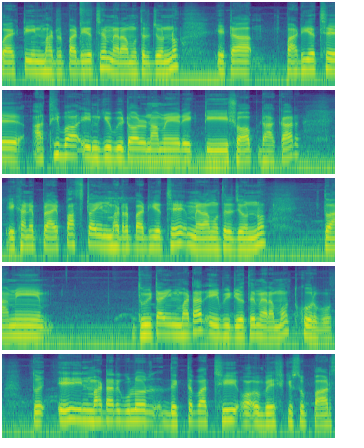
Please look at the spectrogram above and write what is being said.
কয়েকটি ইনভার্টার পাঠিয়েছে মেরামতের জন্য। এটা পাঠিয়েছে আথিবা ইনকিউবিটর নামের একটি শপ ঢাকার। এখানে প্রায় পাঁচটা ইনভার্টার পাঠিয়েছে মেরামতের জন্য। তো আমি দুইটা ইনভার্টার এই ভিডিওতে মেরামত করব। তো এই ইনভার্টারগুলোর দেখতে পাচ্ছি বেশ কিছু পার্টস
